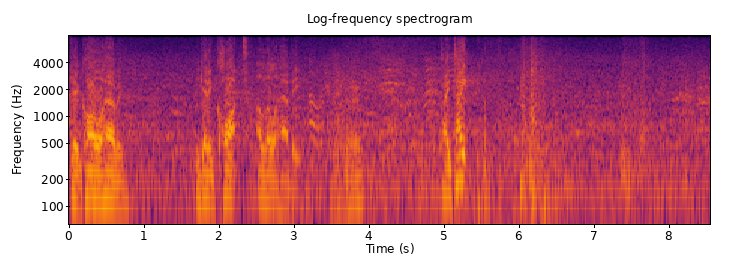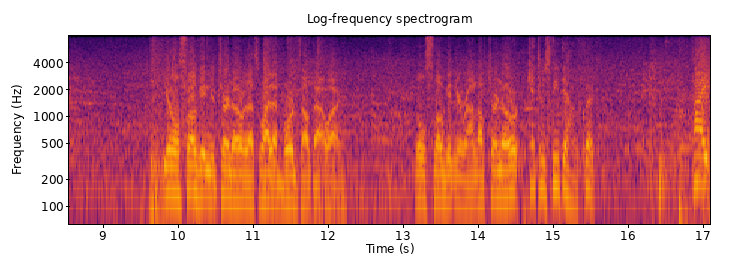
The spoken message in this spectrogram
Get caught a little heavy. You're getting caught a little heavy. Oh, okay. Tight, tight. You're a little slow getting your turned over. That's why that board felt that way. A little slow getting your round off turned over. Get those feet down, quick. Tight.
